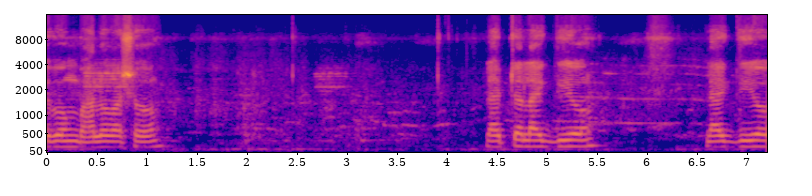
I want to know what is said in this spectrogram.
এবং ভালোবাসো। লাইভটা লাইক দিও লাইক দিও।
